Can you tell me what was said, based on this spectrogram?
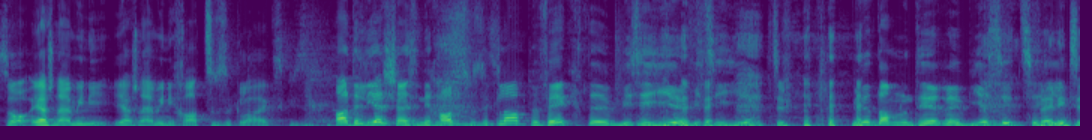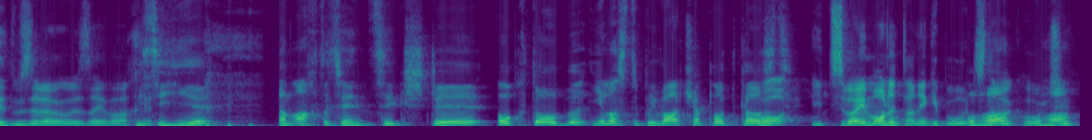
So, ich habe schnell meine, ich habe schnell meine Katze rausgelassen, excuse. ah, der Lia hat schnell seine Katze rausgelassen. Perfekt. Äh, wie sie hier, wie sie hier. Meine Damen und Herren, wir sitzen hier. Felix hat rausgelassen, was soll ich Wir machen? sind hier am 28. Oktober. Ihr lasst den Privatchat-Podcast. Oh, in zwei Monaten habe ich Geburtstag, Oha, oha.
